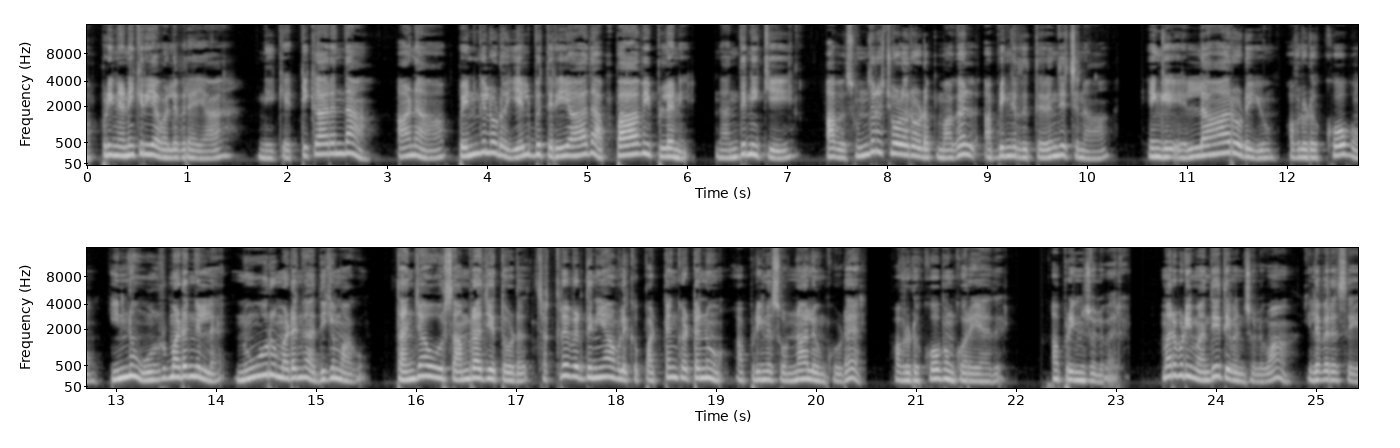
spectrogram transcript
அப்படி நினைக்கிறியா வல்லவரையா? நீ கெட்டிக்காரன் தான் ஆனால் பெண்களோட இயல்பு தெரியாத அப்பாவி பிள்ளை நீ. நந்தினிக்கு அவள் சுந்தர சோழரோட மகள் அப்படிங்கிறது தெரிஞ்சிச்சுன்னா எங்கள் எல்லாரோடையும் அவளோட கோபம் இன்னும் ஒரு மடங்கு இல்லை நூறு மடங்கு அதிகமாகும். தஞ்சாவூர் சாம்ராஜ்யத்தோட சக்கரவர்த்தினியாக அவளுக்கு பட்டம் கட்டணும் அப்படின்னு சொன்னாலும் கூட அவளோட கோபம் குறையாது அப்படின்னு சொல்லுவார். மறுபடியும் வந்தியத்தேவன் சொல்லுவான் இளவரசே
